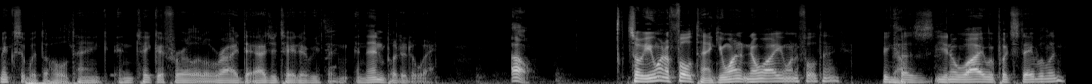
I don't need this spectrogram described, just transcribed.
mix it with the whole tank and take it for a little ride to agitate everything and then put it away oh, so you want a full tank. You want to know why you want a full tank? Because you know why we put Sta-Bil in?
